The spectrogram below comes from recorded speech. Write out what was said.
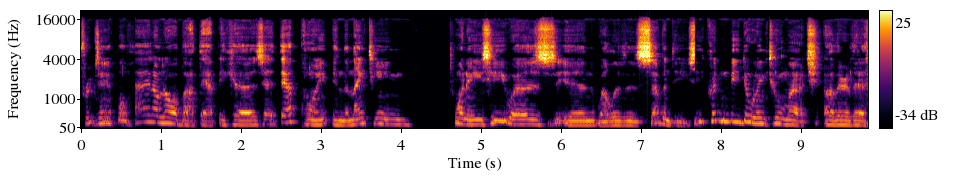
for example? I don't know about that because at that point in the 1920s, he was in, well, in his 70s. He couldn't be doing too much other than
